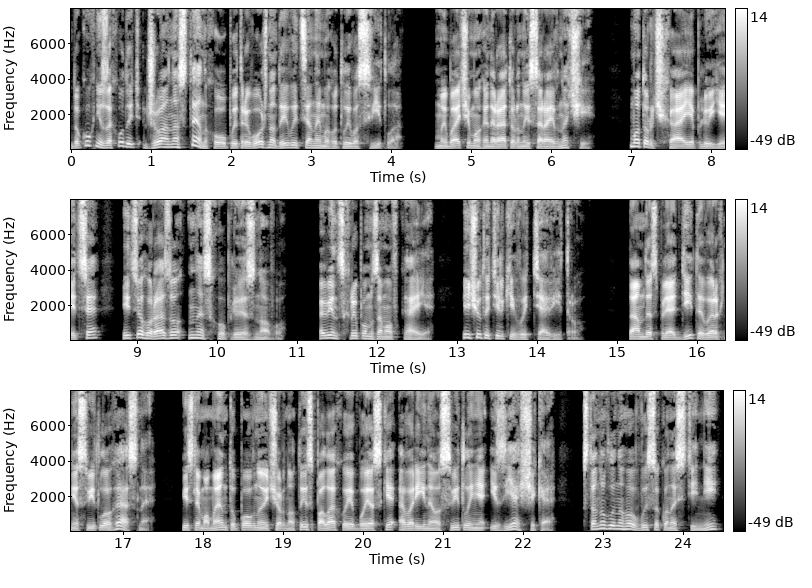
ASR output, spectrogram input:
До кухні заходить Джоанна Стенхоуп і тривожно дивиться на миготливе світло. Ми бачимо генераторний сарай вночі. Мотор чхає, плюється і цього разу не схоплює знову. Він з хрипом замовкає і чути тільки виття вітру. Там, де сплять діти, верхнє світло гасне. Після моменту повної чорноти спалахує боязке аварійне освітлення із ящика, встановленого високо на стіні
